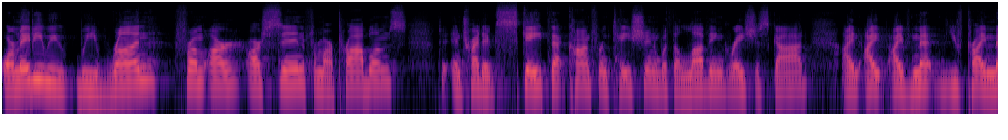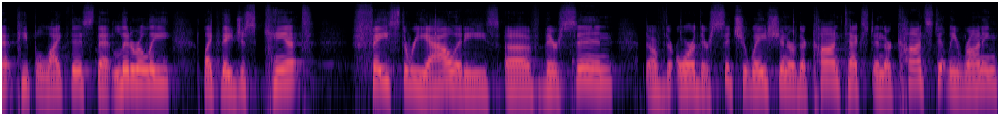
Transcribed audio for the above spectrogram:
Or maybe we, we run from our, our sin, from our problems, to, and try to escape that confrontation with a loving, gracious God. I, I, I've met, you've probably met people like this that literally, like, they just can't face the realities of their sin of their, or their situation or their context, and they're constantly running,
